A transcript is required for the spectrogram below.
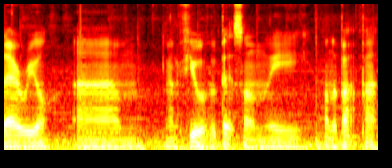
aerial, um, and a few other bits on the on the backpack.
